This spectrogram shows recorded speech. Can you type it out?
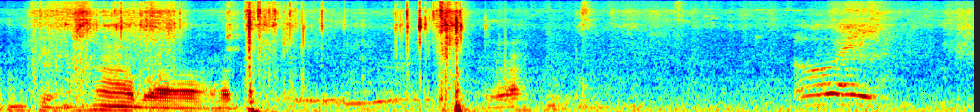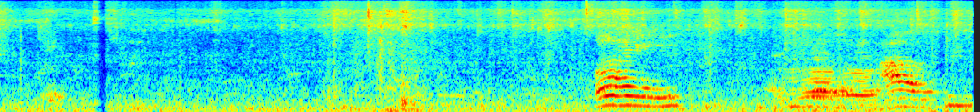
น้ำแข็งห้าบาทเดี๋ยวนะ โอ้ยโอ้ยเอาที่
